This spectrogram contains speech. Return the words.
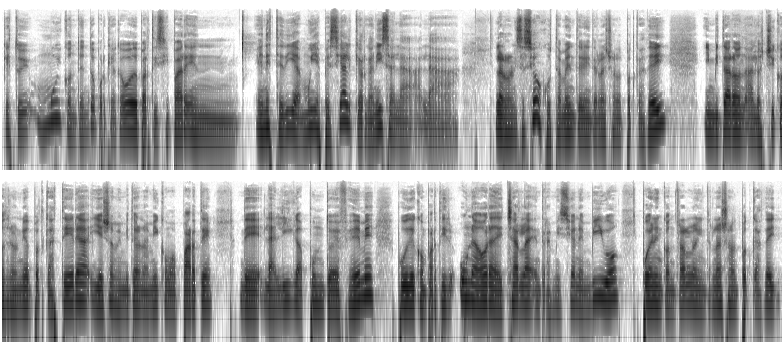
que estoy muy contento porque acabo de participar en, este día muy especial que organiza la, la la organización justamente del International Podcast Day. Invitaron a los chicos de la Unión Podcastera y ellos me invitaron a mí como parte de la liga.fm. Pude compartir una hora de charla en transmisión en vivo. Pueden encontrarlo en International Podcast Day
